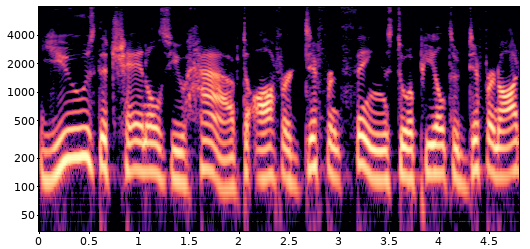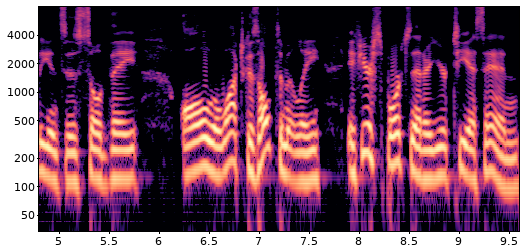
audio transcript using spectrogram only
use the channels you have to offer different things to appeal to different audiences so they all will watch. Because ultimately, if you're Sportsnet or you're TSN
